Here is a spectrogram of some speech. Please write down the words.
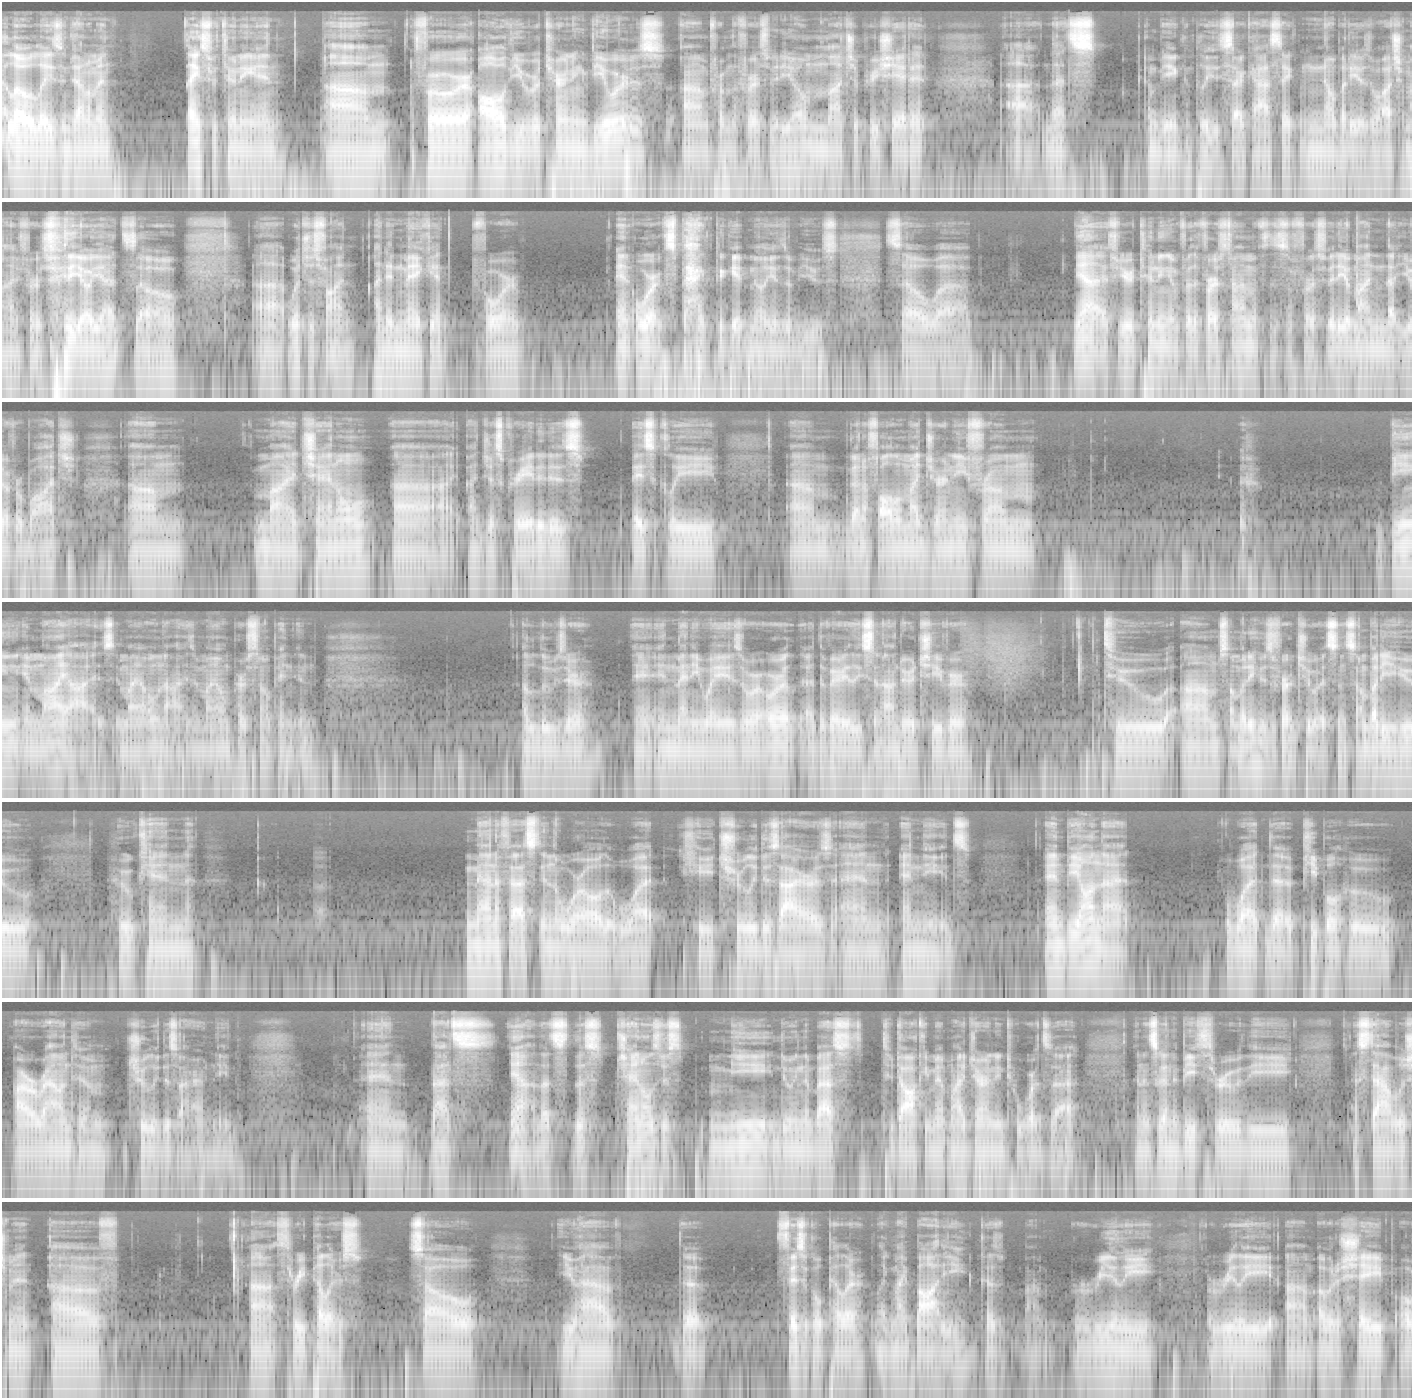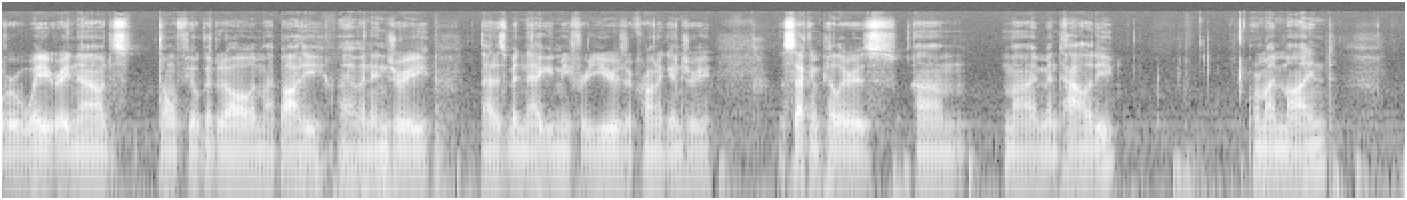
Hello, ladies and gentlemen. Thanks for tuning in. Um, for all of you returning viewers um, from the first video, much appreciated. Uh, that's I'm being completely sarcastic. Nobody has watched my first video yet, so uh, which is fine. I didn't make it for and or expect to get millions of views. So uh, yeah, if you're tuning in for the first time, if this is the first video of mine that you ever watch, um, my channel uh, I, just created is basically um, gonna follow my journey from being in my eyes, in my own eyes, in my own personal opinion, a loser in, in many ways, or, or at the very least an underachiever, to um, somebody who's virtuous and somebody who who can manifest in the world what he truly desires and and needs. And beyond that what the people who are around him truly desire and need. And that's yeah that's this channel is just me doing the best to document my journey towards that. And it's going to be through the establishment of uh, three pillars. So you have the physical pillar, like my body, because I'm really, really um, out of shape, overweight right now. Just don't feel good at all in my body. I have an injury that has been nagging me for years, a chronic injury. The second pillar is um, my mentality or my mind.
